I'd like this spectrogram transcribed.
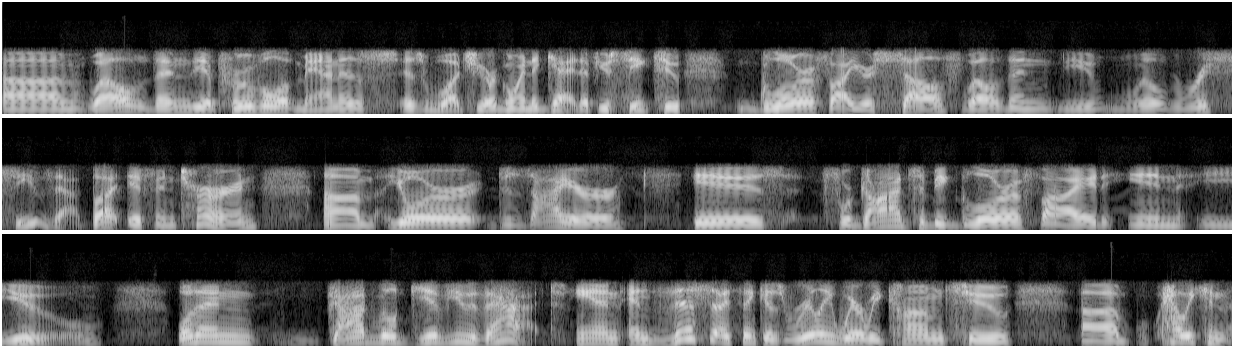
um, well, then the approval of man is is what you're going to get. If you seek to glorify yourself, well, then you will receive that. But if in turn um, your desire is for God to be glorified in you, well, then God will give you that. And and this I think is really where we come to uh, how we can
